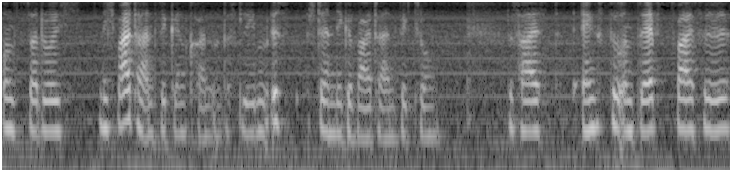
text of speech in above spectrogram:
uns dadurch nicht weiterentwickeln können. Und das Leben ist ständige Weiterentwicklung. Das heißt, Ängste und Selbstzweifel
